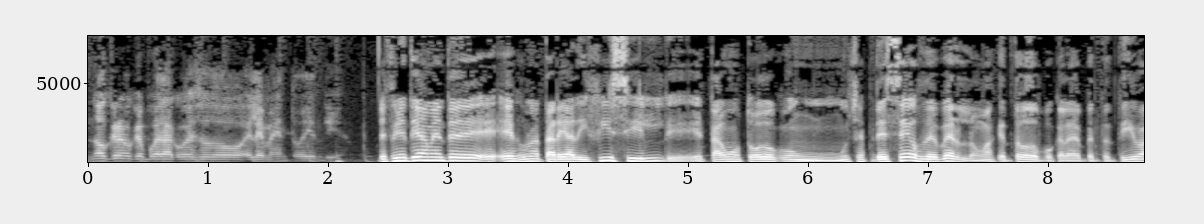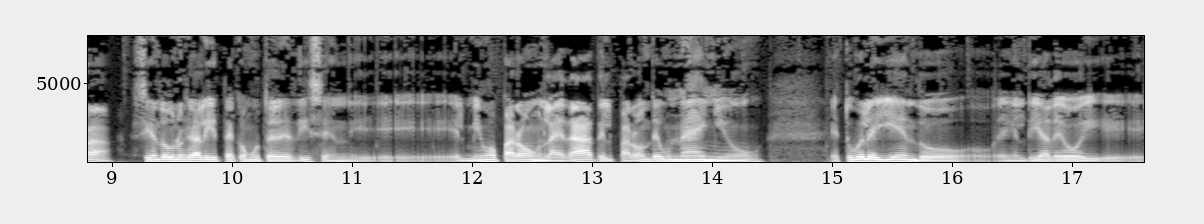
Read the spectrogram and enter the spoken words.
No creo que pueda con esos dos elementos hoy en día. Definitivamente es una tarea difícil, estamos todos con muchos deseos de verlo, más que todo, porque la expectativa, siendo uno realista, como ustedes dicen, eh, el mismo parón, la edad, el parón de un año, estuve leyendo en el día de hoy eh,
